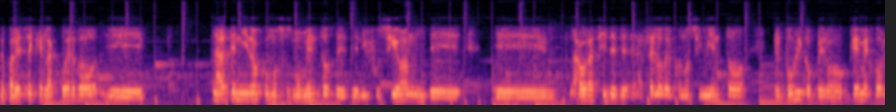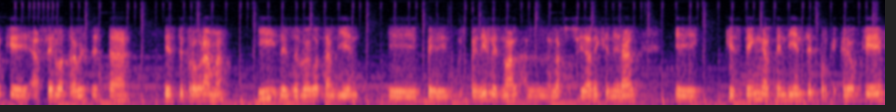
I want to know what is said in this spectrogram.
Me parece que el acuerdo eh, ha tenido como sus momentos de, difusión y de, eh, ahora sí, de, hacerlo del conocimiento del público, pero qué mejor que hacerlo a través de, esta, de este programa y desde luego también eh, pues pedirles ¿no? a, la sociedad en general eh, que estén al pendiente porque creo que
